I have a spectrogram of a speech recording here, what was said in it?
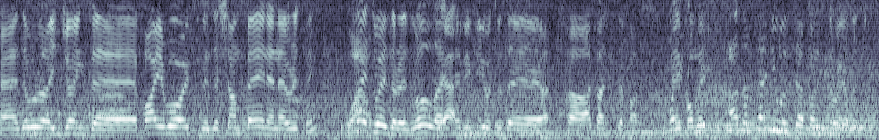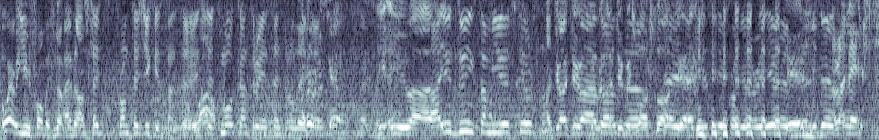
and they were enjoying the fireworks with the champagne and everything. It's Wow. nice weather as well, like Yeah. having view to the uh, Atlantis Park. And from the other side, you will see Atlantis Royal as well. Where are you from, if you don't I'm mind from, asking? Ta- from Tajikistan, sir. It's wow. a small country in Central Asia. Are you, are you, uh, Are you doing some UFC or something? I do, I do, um, I do mixed uh, martial arts, yeah. yeah. I see from your ears. we don't like this.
